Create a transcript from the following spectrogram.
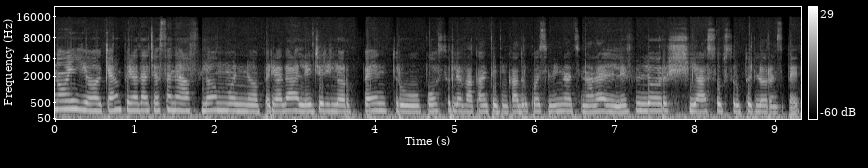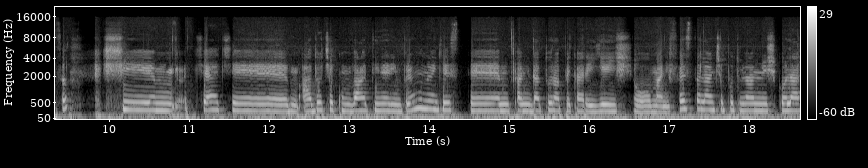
noi uh, chiar în perioada aceasta ne aflăm în uh, perioada alegerilor pentru posturile vacante din cadrul Consiliului Național al Elevilor și a substructurilor în speță. Și um, ceea ce aduce cumva tinerii împreună este candidatura pe care ei și-o manifestă la începutul anului școlar,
